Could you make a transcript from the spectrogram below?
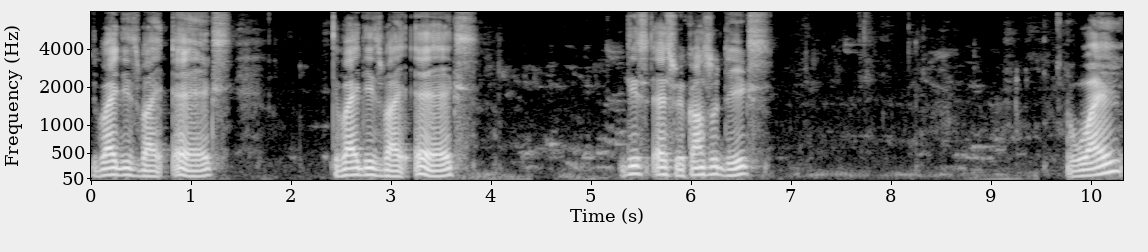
Divide this by x. Divide this by x. This s will cancel this y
